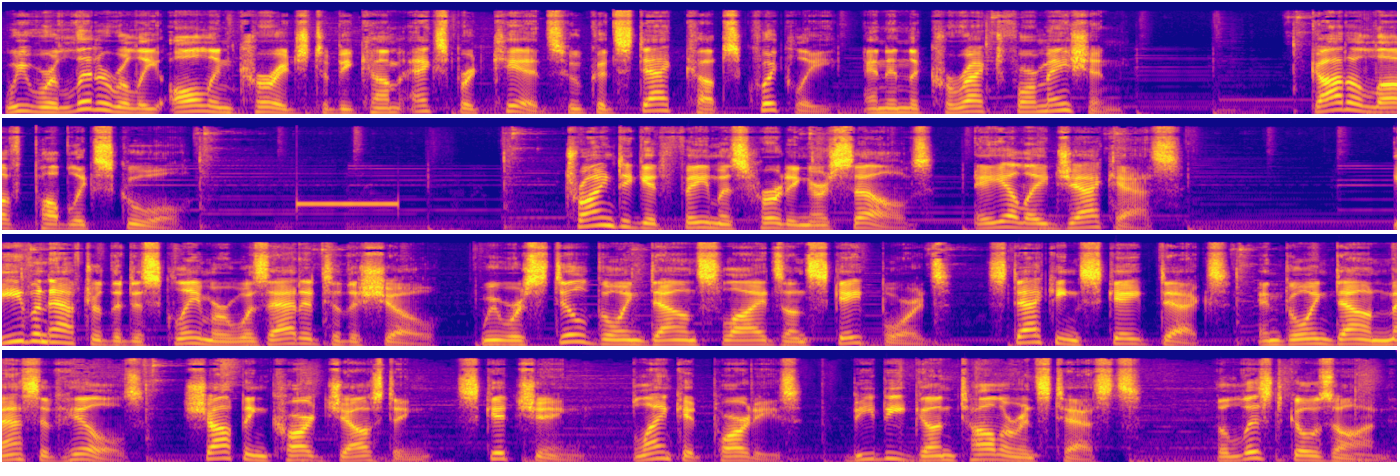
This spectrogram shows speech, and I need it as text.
We were literally all encouraged to become expert kids who could stack cups quickly and in the correct formation. Gotta love public school. Trying to get famous hurting ourselves, ALA jackass. Even after the disclaimer was added to the show, we were still going down slides on skateboards, stacking skate decks, and going down massive hills, shopping cart jousting, skitching, blanket parties, BB gun tolerance tests. The list goes on.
